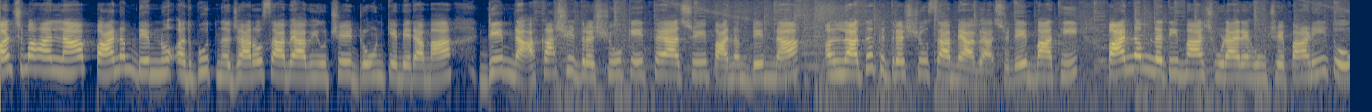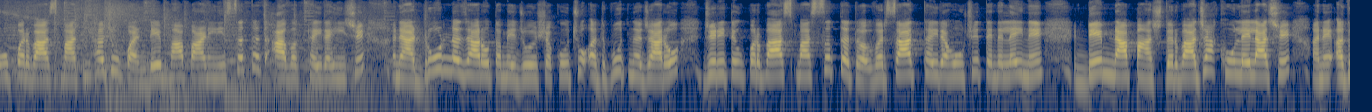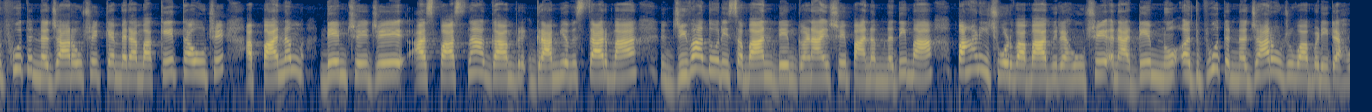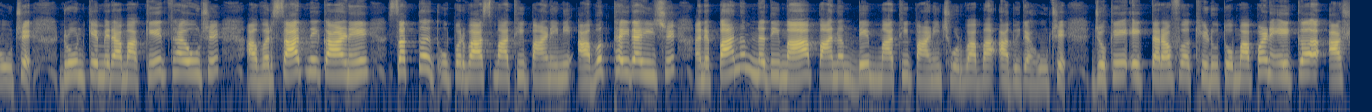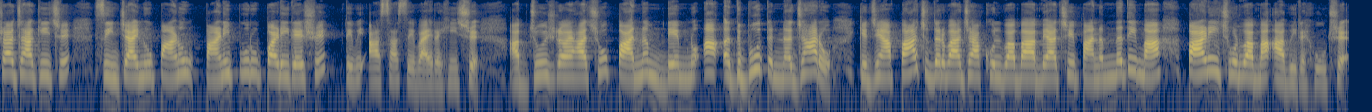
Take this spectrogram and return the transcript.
પંચમહાલના પાનમ ડેમનો અદ્ભુત નજારો સામે આવ્યો છે. ડ્રોન કેમેરામાં ડેમના આકાશી દ્રશ્યો કેદ થયા છે. પાનમ ડેમના આહલાદક દ્રશ્યો સામે આવ્યા છે. ડેમમાંથી પાનમ નદીમાં છોડાઈ રહ્યું છે પાણી, તો ઉપરવાસમાંથી હજુ પણ ડેમમાં પાણીની સતત આવક થઈ રહી છે. અને આ ડ્રોન નજારો તમે જોઈ શકો છો. અદ્ભુત નજારો જે રીતે ઉપરવાસમાં સતત વરસાદ થઈ રહ્યો છે, તેને લઈને ડેમના પાંચ દરવાજા ખોલેલા છે. અને અદ્ભુત નજારો છે, કેમેરામાં કેદ થયું છે. આ પાનમ ડેમ છે જે આસપાસના ગ્રામ્ય વિસ્તારમાં જીવાદોરી સમાન ડેમ ગણાય છે. પાનમ નદીમાં પાણી છોડવામાં આવી રહ્યું છે અને આ ડેમનો અદ્ભુત નજારો જોવા મળી રહ્યો છે. ડ્રોન કેમેરામાં કેદ થયો છે. આ વરસાદને કારણે સતત ઉપરવાસમાંથી પાણીની આવક થઈ રહી છે અને પાનમ નદીમાં પાનમ ડેમમાંથી પાણી છોડવામાં આવી રહ્યું છે. જોકે એક તરફ ખેડૂતોમાં પણ એક આશા જાગી છે. સિંચાઈનું પાણું પાણી પૂરું પડી રહેશે તેવી આશા સેવાઈ રહી છે. આપ જોઈ રહ્યા છો. પાનમ ડેમનો આ અદ્ભુત નજારો કે જ્યાં પાંચ દરવાજા ખોલવામાં આવ્યા છે. પાનમ નદીમાં પાણી છોડવામાં આવી રહ્યું છે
